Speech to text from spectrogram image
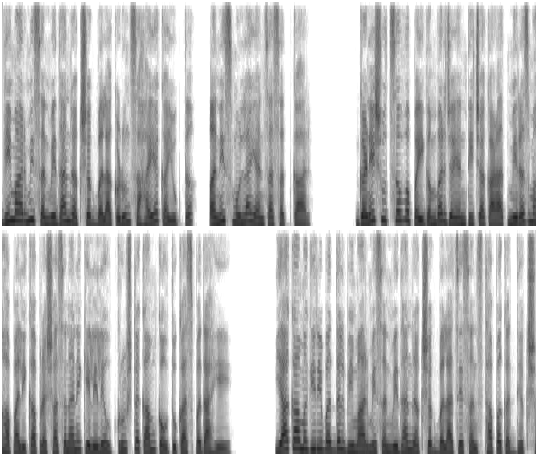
भीम आर्मी संविधान रक्षक बलाकडून सहाय्यक आयुक्त अनिस मुल्ला यांचा सत्कार. गणेशोत्सव व पैगंबर जयंतीच्या काळात मिरज महापालिका प्रशासनाने केलेले उत्कृष्ट काम कौतुकास्पद आहे. या कामगिरीबद्दल भीम आर्मी संविधान रक्षक बलाचे संस्थापक अध्यक्ष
